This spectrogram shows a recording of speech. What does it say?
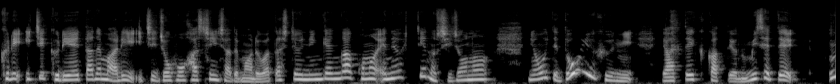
クリ、一クリエイターでもあり、一情報発信者でもある私という人間が、この NFT の市場の、においてどういうふうにやっていくかっていうのを見せて、認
